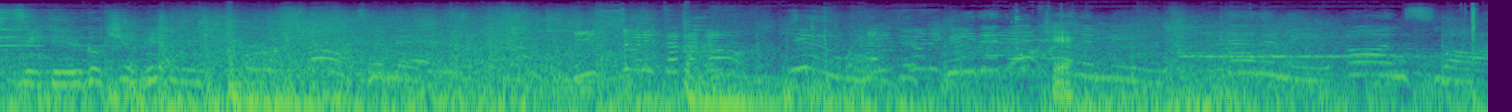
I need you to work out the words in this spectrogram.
ち着いて動きを見ろ Ultimate. 一緒に戦おう You have defeated an Okay. enemy. Enemy onslaught.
